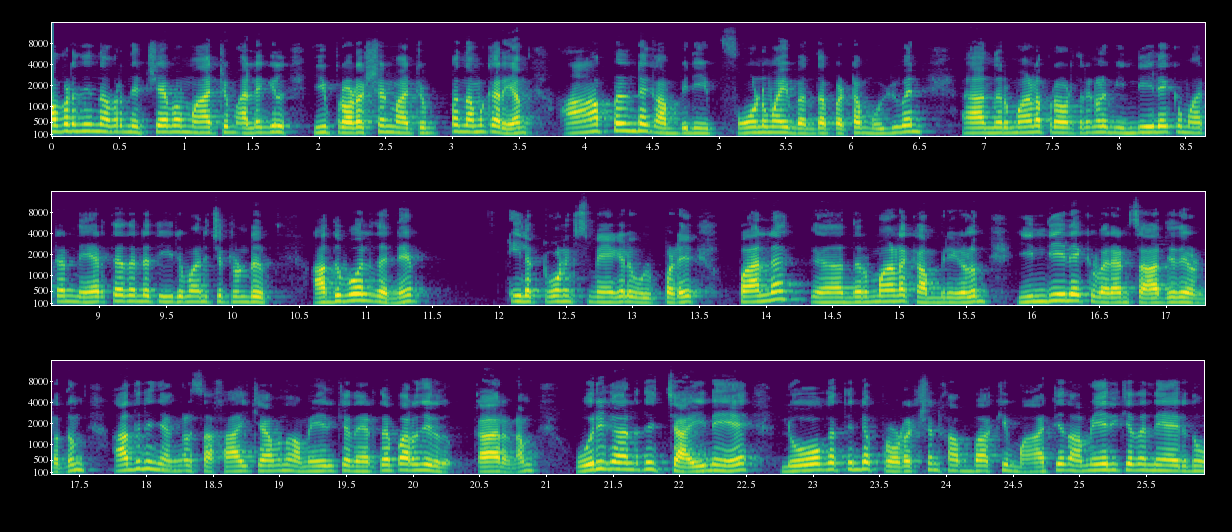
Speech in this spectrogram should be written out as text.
അവിടെ നിന്ന് അവർ നിക്ഷേപം മാറ്റും അല്ലെങ്കിൽ ഈ പ്രൊഡക്ഷൻ മാറ്റും. ഇപ്പം നമുക്കറിയാം ആപ്പിളിന്റെ കമ്പനി ഫോണുമായി ബന്ധപ്പെട്ട മുഴുവൻ നിർമ്മാണ പ്രവർത്തനങ്ങളും ഇന്ത്യയിലേക്ക് മാറ്റാൻ നേരത്തെ തന്നെ തീരുമാനിച്ചിട്ടുണ്ട്. അതുപോലെ തന്നെ ഇലക്ട്രോണിക്സ് മേഖല ഉൾപ്പെടെ പല നിർമ്മാണ കമ്പനികളും ഇന്ത്യയിലേക്ക് വരാൻ സാധ്യതയുണ്ടെന്നും അതിന് ഞങ്ങൾ സഹായിക്കാമെന്നും അമേരിക്ക നേരത്തെ പറഞ്ഞിരുന്നു. കാരണം ഒരു കാലത്ത് ചൈനയെ ലോകത്തിന്റെ പ്രൊഡക്ഷൻ ഹബ്ബാക്കി മാറ്റിയത് അമേരിക്ക തന്നെയായിരുന്നു.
